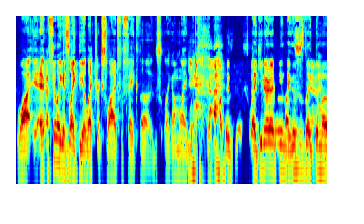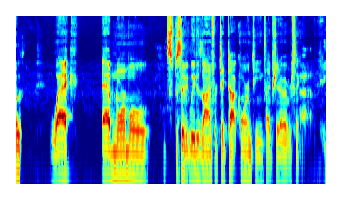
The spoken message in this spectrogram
Why? I- I feel like it's like the electric slide for fake thugs. Like I'm like, Yeah. what the fuck is this? Like you know what I mean? Like this is like the most whack, abnormal, specifically designed for TikTok quarantine type shit I've ever seen. Uh,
